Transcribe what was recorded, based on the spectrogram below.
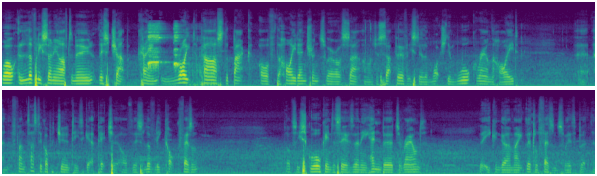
Well, a lovely sunny afternoon. This chap came right past the back of the hide entrance where I was sat and I just sat perfectly still and watched him walk around the hide and a fantastic opportunity to get a picture of this lovely cock pheasant obviously squawking to see if there's any hen birds around that he can go and make little pheasants with but uh,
